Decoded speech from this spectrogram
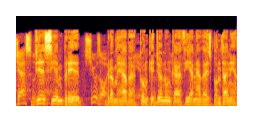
Jess siempre bromeaba con que yo nunca hacía nada espontáneo.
